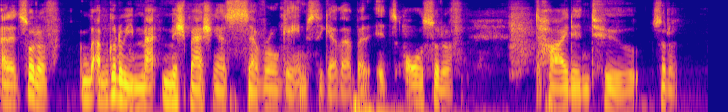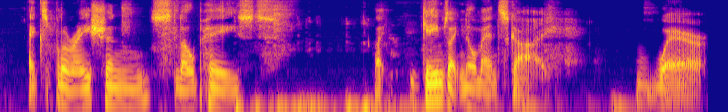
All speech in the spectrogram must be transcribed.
and it's sort of I'm- going to be ma- mishmashing as several games together, but it's all sort of tied into sort of exploration, slow paced, like games like No Man's Sky, where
